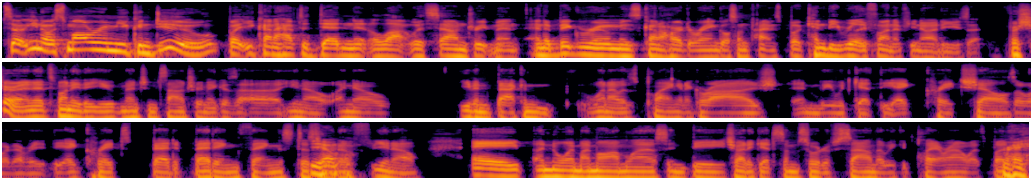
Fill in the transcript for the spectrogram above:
so you know, a small room you can do, but you kind of have to deaden it a lot with sound treatment. And a big room is kind of hard to wrangle sometimes, but can be really fun if you know how to use it. For sure. And it's funny that you mentioned sound treatment because, uh, you know, I know even back in when I was playing in a garage and we would get the egg crate shells or whatever, the egg crates bed bedding things to sort Yeah. of, you know, A, annoy my mom less and B, try to get some sort of sound that we could play around with. But right.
